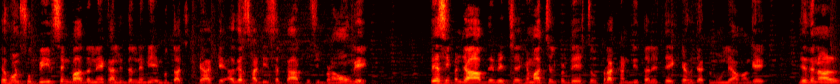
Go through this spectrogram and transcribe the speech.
ਤੇ ਹੁਣ ਸੁਖਬੀਰ ਸਿੰਘ ਬਾਦਲ ਨੇ, ਅਕਾਲੀ ਦਲ ਨੇ ਵੀ ਇਹ ਮੁੱਦਾ ਚੁੱਕਿਆ ਕਿ ਅਗਰ ਸਾਡੀ ਸਰਕਾਰ ਤੁਸੀਂ ਬਣਾਓਗੇ, ਤੇ ਅਸੀਂ ਪੰਜਾਬ ਦੇ ਵਿੱਚ ਹਿਮਾਚਲ ਪ੍ਰਦੇਸ਼ ਤੇ ਉੱਤਰਾਖੰਡ ਦੀ ਤਰ੍ਹਾਂ ਤੇ ਇੱਕ ਇਹੋ ਜਿਹਾ ਕਾਨੂੰਨ ਲਿਆਵਾਂਗੇ, ਜਿਹਦੇ ਨਾਲ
